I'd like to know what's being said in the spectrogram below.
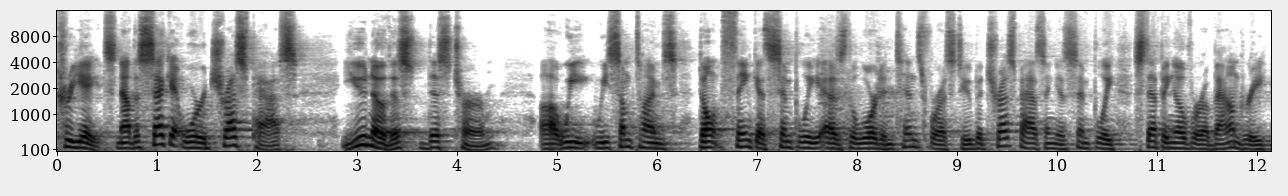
creates. Now, the second word, trespass, you know this, this term. Uh, we, we sometimes don't think as simply as the Lord intends for us to, but trespassing is simply stepping over a boundary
